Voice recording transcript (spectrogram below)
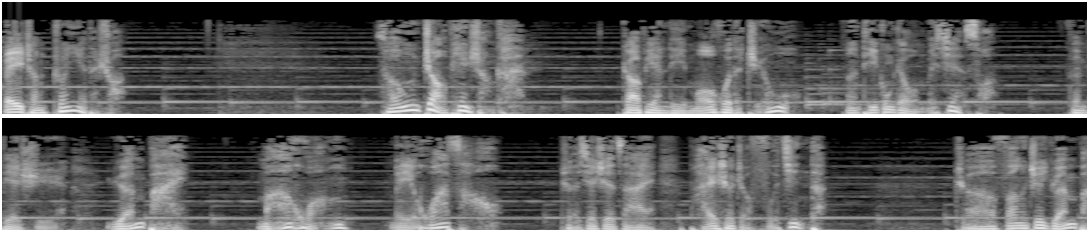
非常专业的说：“从照片上看，照片里模糊的植物能提供给我们线索，分别是圆柏、麻黄。”梅花草，这些是在拍摄者附近的。这方知圆柏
